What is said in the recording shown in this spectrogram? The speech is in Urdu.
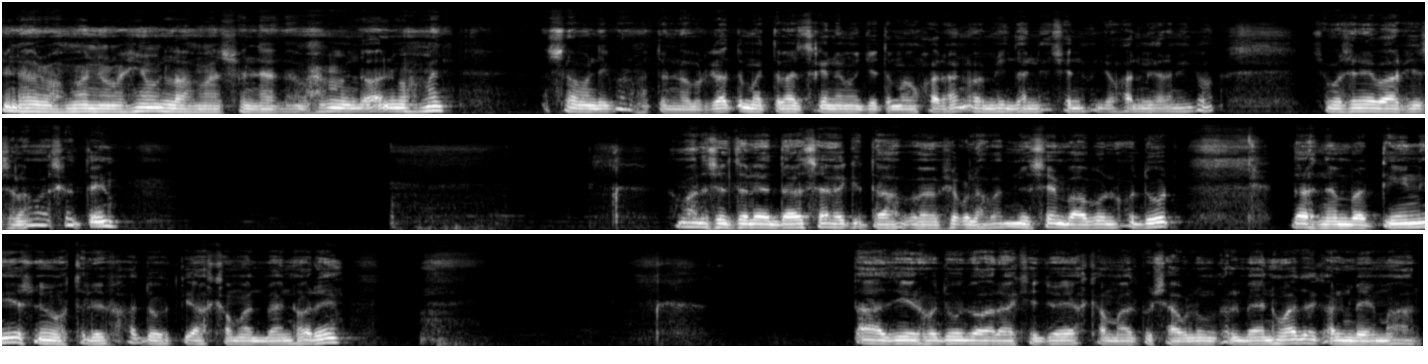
بسم اللہ الرحمن الرحیم اللہ صلی اللہ محمد علیہ محمد السلام علیکم ورحمۃ اللہ وبرکاتہ مکتبہ سکن مجھے تمام خران اور میدان نشد جو خرم گرامی کو سمسن بارفی سلامت کرتے ہیں ہمارے سلسلے درس ہے کتاب فق الحمد میں سے باب الحدود درس نمبر تین ہے اس میں مختلف حدود کے احکامات بیان ہو رہے ہیں تعزیر حدود وغیرہ کے جو ہے احکامات کو شاولوں کل بیان ہوا تھا، کل بیمار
